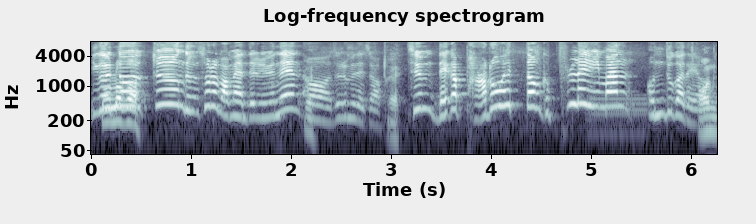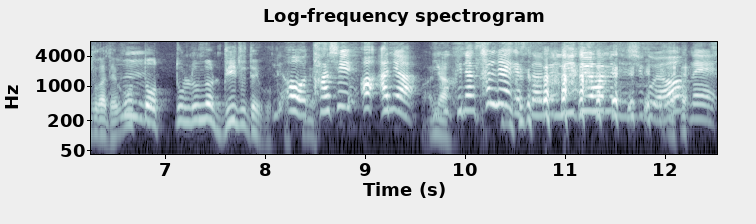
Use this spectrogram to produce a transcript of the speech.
이걸 솔로가- 또쭉 솔로 마음에 안 들면은 어 누르면 되죠. 네. 지금 내가 바로 했던 그 플레이만 undo가 돼요. undo가 되고 음. 또 누르면 redo 되고. 어 다시 아 아니야, 아니야. 이거 그냥 살려야겠어요. redo 하면 되시고요. 네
